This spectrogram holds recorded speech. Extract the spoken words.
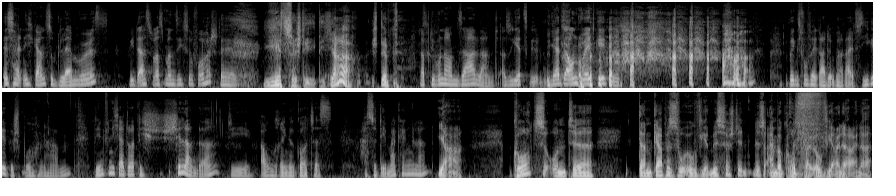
ist halt nicht ganz so glamorous wie das, was man sich so vorstellt. Jetzt verstehe ich dich. Ja, stimmt. Ich glaube, die wohnen auch im Saarland. Also jetzt, mehr Downgrade geht nicht. Aber übrigens, wo wir gerade über Ralf Siegel gesprochen haben, den finde ich ja deutlich schillernder, die Augenringe Gottes. Hast du den mal kennengelernt? Ja, kurz und äh, dann gab es so irgendwie ein Missverständnis. Einmal kurz bei irgendwie einer, einer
